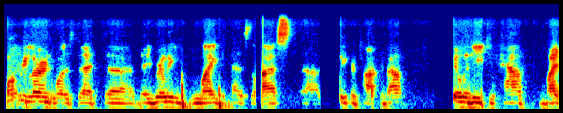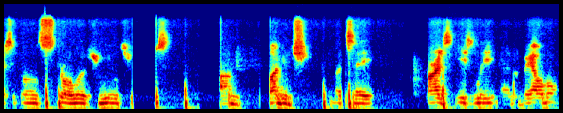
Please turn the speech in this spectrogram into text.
what we learned was that uh, they really like, as the last uh, speaker talked about, ability to have bicycles, strollers, wheelchairs, um, luggage, let's say, cars easily and available.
